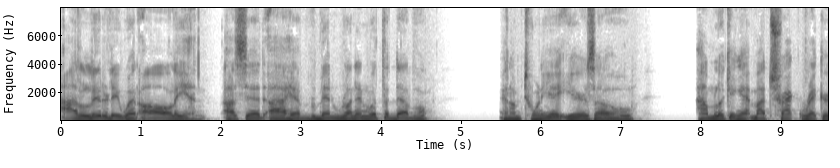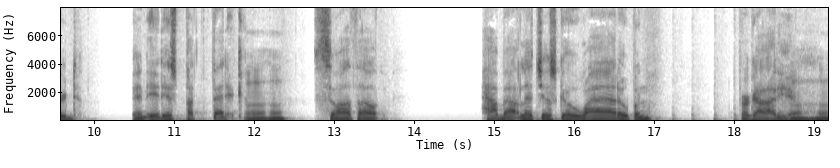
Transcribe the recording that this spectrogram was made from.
I literally went all in. I said, I have been running with the devil and I'm 28 years old. I'm looking at my track record and it is pathetic. Mm-hmm. So I thought, how about let's just go wide open for God here? Mm-hmm.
